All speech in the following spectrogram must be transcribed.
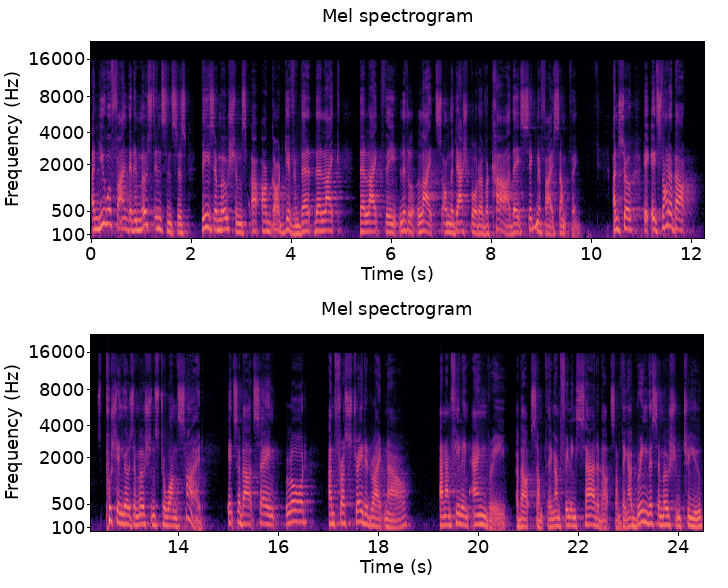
And you will find that in most instances, these emotions are, are God given. They're, they're, like, they're like the little lights on the dashboard of a car, they signify something. And so it's not about pushing those emotions to one side, it's about saying, Lord, I'm frustrated right now and I'm feeling angry about something. I'm feeling sad about something. I bring this emotion to you.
